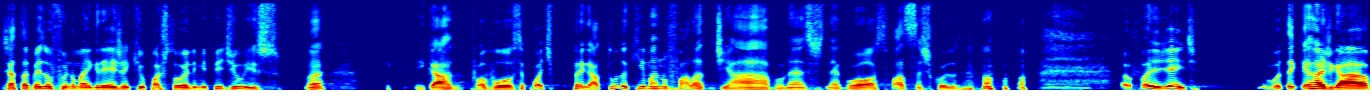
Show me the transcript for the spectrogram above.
Certa vez eu fui numa igreja em que o pastor ele me pediu isso. Não é? Ricardo, por favor, você pode pregar tudo aqui, mas não fala diabo, né? Esses negócios, faça essas coisas. Eu falei, gente, eu vou ter que rasgar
